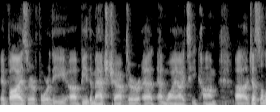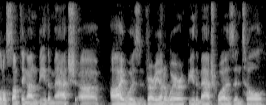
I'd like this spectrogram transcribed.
advisor for the uh, Be the Match chapter at NYITCOM. Uh, just a little something on Be the Match. Uh, I was very unaware of Be the Match was until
